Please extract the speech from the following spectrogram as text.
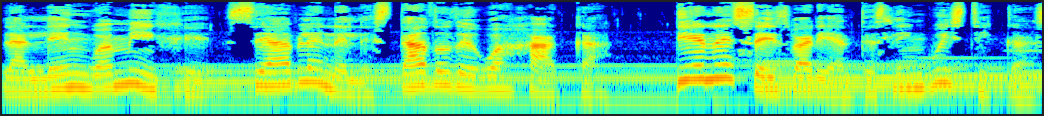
la lengua mije se habla en el estado de Oaxaca, tiene seis variantes lingüísticas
